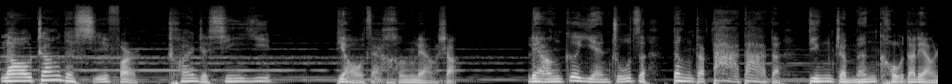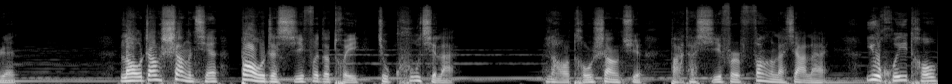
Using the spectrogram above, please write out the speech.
老张的媳妇儿穿着新衣，吊在横梁上，两个眼珠子瞪得大大的，盯着门口的两人。老张上前抱着媳妇的腿就哭起来，老头上去把他媳妇儿放了下来。又回头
